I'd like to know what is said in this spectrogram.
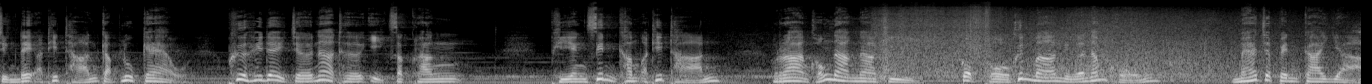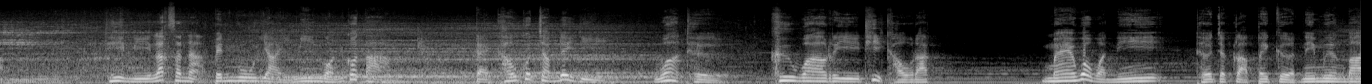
จึงได้อธิษฐานกับลูกแก้ว เพื่อให้ได้เจอหน้าเธออีกสักครั้ง เพียงสิ้นคำอธิษฐาน ร่างของนางนาคีก็โผล่ขึ้นมาเหนือน้ำโขง แม้จะเป็นกายหยาบที่มีลักษณะเป็นงูใหญ่มีหงอนก็ตาม แต่เขาก็จำได้ดีว่าเธอคือวารีที่เขารัก แม้ว่าวันนี้เธอจะกลับไปเกิดในเมืองบา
